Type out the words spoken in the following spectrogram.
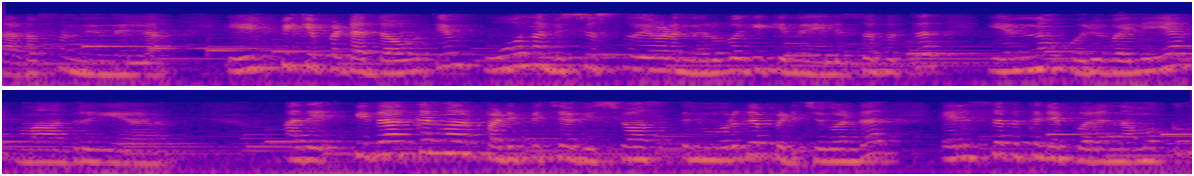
തടസ്സം നിന്നില്ല. ഏൽപ്പിക്കപ്പെട്ട ദൗത്യം പൂർണ വിശ്വസ്തയോടെ നിർവഹിക്കുന്ന എലിസബത്ത് എന്നും ഒരു വലിയ മാതൃകയാണ്. അതെ പിതാക്കന്മാർ പഠിപ്പിച്ച വിശ്വാസത്തിൽ മുറുകെ പിടിച്ചുകൊണ്ട് എലിസബത്തിനെ പോലെ നമുക്കും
